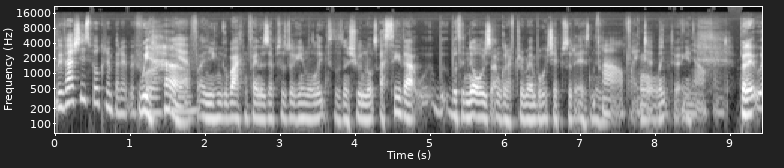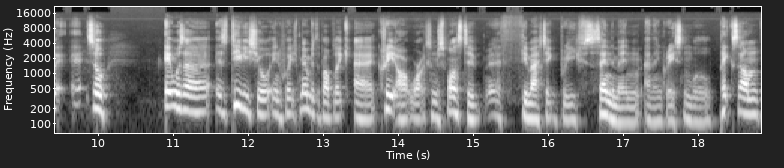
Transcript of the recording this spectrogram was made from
We've actually spoken about it before. We Yeah. have, and you can go back and find those episodes again. We'll link to those in the show notes. I say that w- with the knowledge that I'm going to have to remember which episode it is, and then I'll find I'll it. link to it again. Yeah, I'll find it. But it, it- so it was a it's a TV show in which members of the public uh, create artworks in response to uh, thematic briefs, send them in, and then Grayson will pick some,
